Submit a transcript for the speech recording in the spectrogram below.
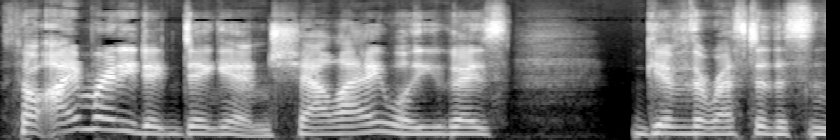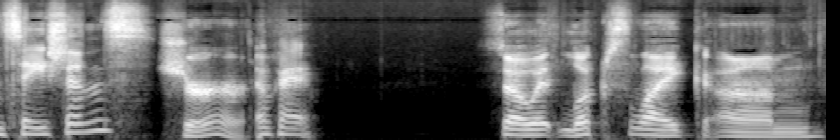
so i'm ready to dig in shall i will you guys give the rest of the sensations Sure. okay So it looks like um,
